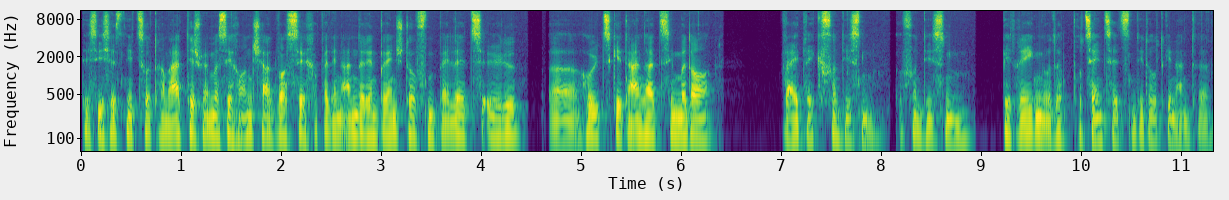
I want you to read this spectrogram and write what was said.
Das ist jetzt nicht so dramatisch, wenn man sich anschaut, was sich bei den anderen Brennstoffen, Pellets, Öl, äh, Holz getan hat, sind wir da weit weg von diesen, von diesen Beträgen oder Prozentsätzen, die dort genannt werden.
